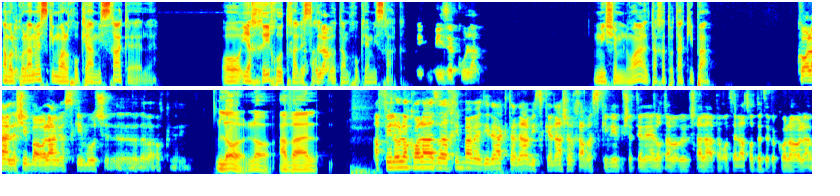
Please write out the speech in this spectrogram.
אבל כולם יסכימו על חוקי המשחק האלה. או יכריחו אותך לשחק באותם חוקי משחק. מי זה כולם? מי שמנוהל תחת אותה כיפה. כל האנשים בעולם יסכימו שזה דבר אוקיי. לא, לא, אבל... אפילו לא כל האזרחים במדינה הקטנה המסכנה שלך מסכימים שתנהל אותם הממשלה, אתה רוצה לעשות את זה בכל העולם?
